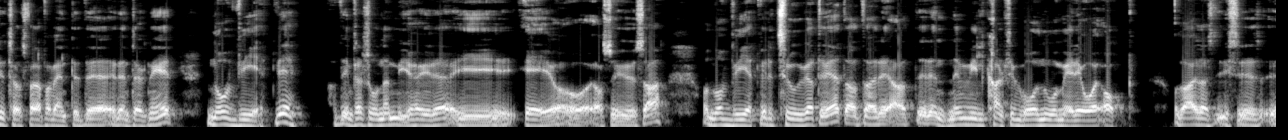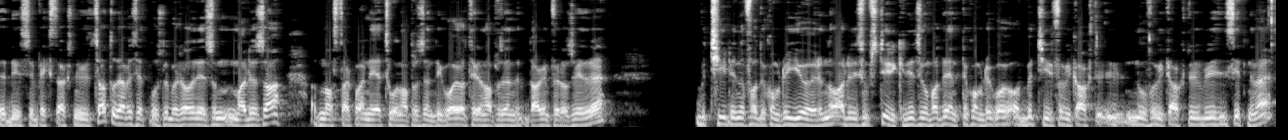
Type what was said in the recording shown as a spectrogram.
til tross for forventede renteøkninger. Nå vet vi at inflasjonen er mye høyere i EU og også i USA. Og nå vet vi, tror vi at vi vet, at, rentene vil kanskje gå noe mer i år opp. Og Da er disse, disse vekstaksjene utsatt, og det har vi sett på Oslo Børs allerede, som Marius sa, at Nasdaq var ned 2,5% i går og 3,5% dagen før osv. Betyr det noe for at du kommer til å gjøre noe? Er det liksom styrket i troen på at rentene kommer til å gå, og betyr for aktier, noe for hvilke aktier du blir sittende med?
